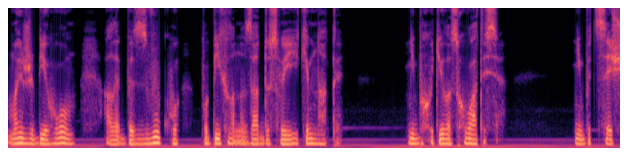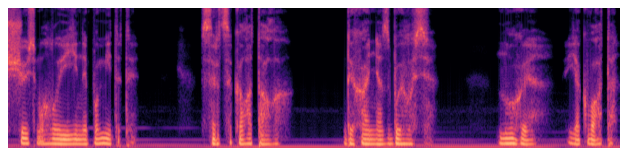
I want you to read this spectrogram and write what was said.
майже бігом, але без звуку побігла назад до своєї кімнати, ніби хотіла сховатися, ніби це щось могло її не помітити. Серце калатало, дихання збилося, ноги, як вата.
